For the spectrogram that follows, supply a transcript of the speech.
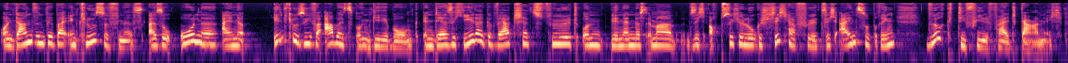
Und dann sind wir bei Inclusiveness, also ohne eine inklusive Arbeitsumgebung, in der sich jeder gewertschätzt fühlt und wir nennen das immer, sich auch psychologisch sicher fühlt, sich einzubringen, wirkt die Vielfalt gar nicht.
